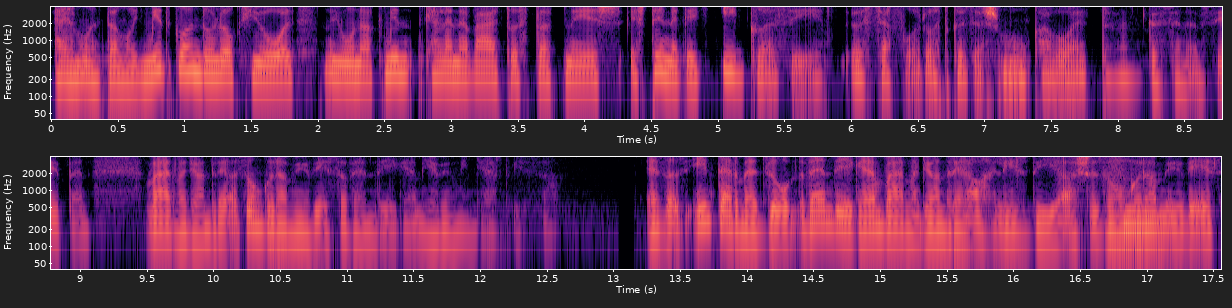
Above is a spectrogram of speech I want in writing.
elmondtam, hogy mit gondolok jól, jónak, mit kellene változtatni, és, és tényleg egy igazi, összeforrott közös munka volt. Köszönöm szépen. Várnagy Andrea, zongora művész a vendégem, jövünk mindjárt vissza. Ez az Intermezzo, vendégem Várnagy Andrea, Lizdíjas zongoraművész.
